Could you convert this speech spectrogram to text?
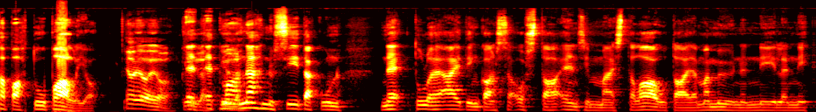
tapahtuu paljon. Joo, joo, joo. Kyllä, et, et kyllä. mä oon nähnyt siitä, kun ne tulee äitin kanssa ostaa ensimmäistä lautaa ja mä myyn ne niille, niin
